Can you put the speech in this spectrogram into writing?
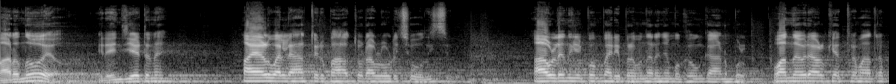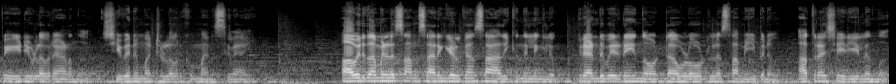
മറന്നുപോയോ രഞ്ജിയേട്ടനെ അയാൾ വല്ലാത്തൊരു ഭാഗത്തോട് അവളോട് ചോദിച്ചു. അവളുടെ നിൽപ്പും പരിഭ്രമം നിറഞ്ഞ മുഖവും കാണുമ്പോൾ വന്നവർ അവൾക്ക് എത്രമാത്രം പേടിയുള്ളവരാണെന്ന് ശിവനും മറ്റുള്ളവർക്കും മനസ്സിലായി. അവർ തമ്മിലുള്ള സംസാരം കേൾക്കാൻ സാധിക്കുന്നില്ലെങ്കിലും രണ്ടുപേരുടെയും നോട്ട് അവളോടുള്ള സമീപനവും അത്ര ശരിയില്ലെന്ന്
